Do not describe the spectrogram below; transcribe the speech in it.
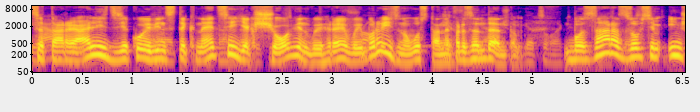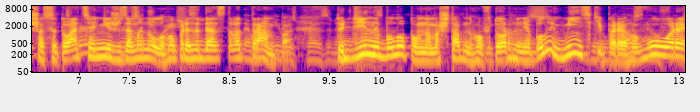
Це та реальність, з якою він стикнеться, якщо він виграє вибори і знову стане президентом. Бо зараз зовсім інша ситуація ніж за минулого президентства Трампа. Тоді не було повномасштабного вторгнення, були мінські переговори,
